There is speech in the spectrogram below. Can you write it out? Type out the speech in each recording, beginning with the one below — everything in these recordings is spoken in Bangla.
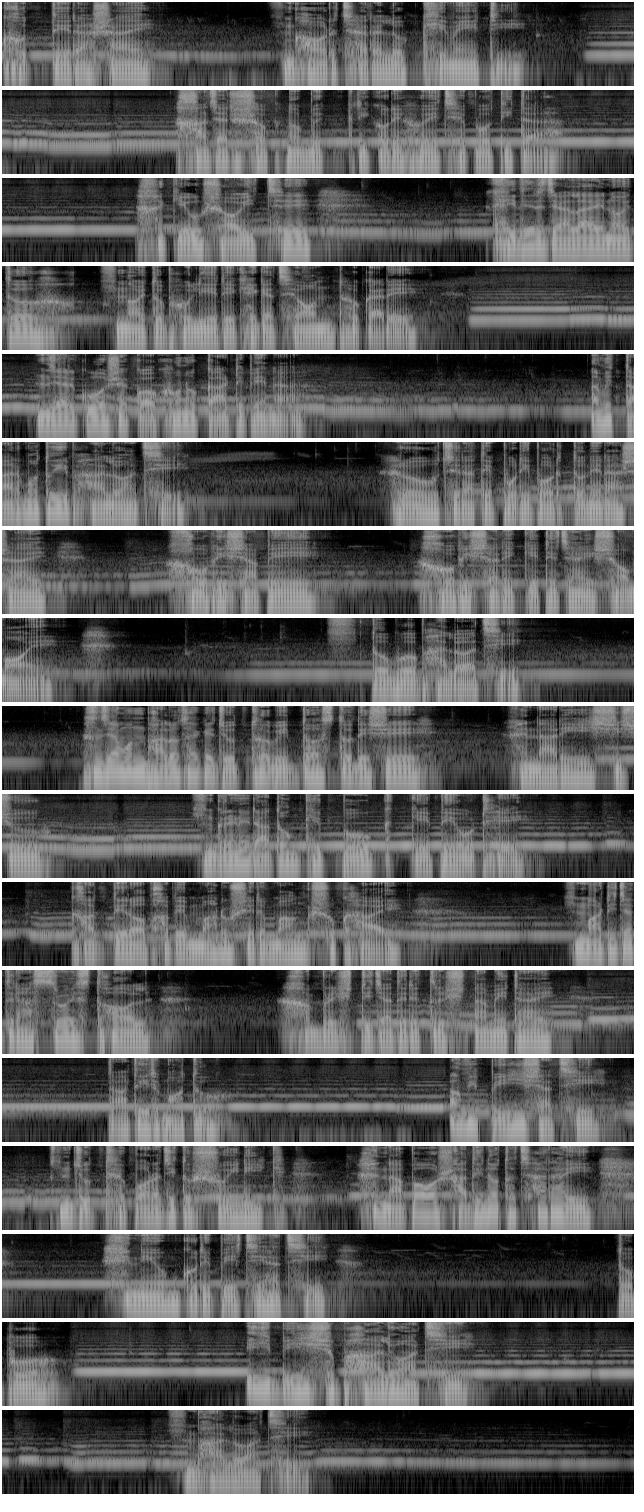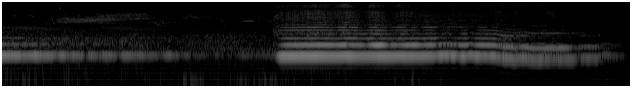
খদ্দের আশায় ঘর ছাড়া লক্ষ্মী মেয়েটি। হাজার স্বপ্ন বিক্রি করে হয়েছে পতিতা। কেউ স্বইচ্ছে খিদের জ্বালায়, নয়তো নয়তো ভুলিয়ে রেখে গেছে অন্ধকারে। যার কুয়াশা কখনো কাটবে না। আমি তার মতোই ভালো আছি। রোজ রাতে পরিবর্তনের আশায়, অভিশাপে, অভিসারে কেটে যায় সময়। তবুও ভালো আছি। যেমন ভালো থাকে যুদ্ধ বিধ্বস্ত দেশে, নারী, শিশু গ্রেনের আতঙ্কে বুক কেঁপে ওঠে। খাদ্যের অভাবে মানুষের মাংস খায়। মাটি যাদের আশ্রয়স্থল, বৃষ্টি যাদের তৃষ্ণা মেটায় তাদের মতো। আমি পেইস আছি, যুদ্ধে পরাজিত সৈনিক। না পাওয়া স্বাধীনতা ছাড়াই নিয়ম করে বেঁচে আছি। তবুও এই বেশ ভালো আছি। ভালো আছি।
